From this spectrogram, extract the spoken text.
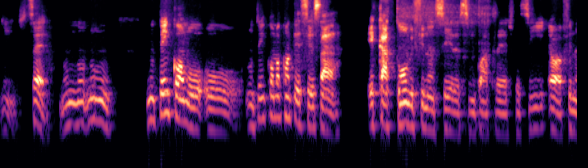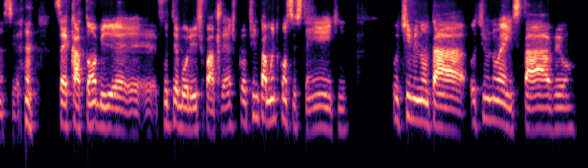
gente, sério, não, não, não, não, tem como o, não tem como acontecer essa hecatombe financeira assim com o Atlético, assim, ó, financeira, essa hecatombe é, é, é futebolística com o Atlético, porque o time está muito consistente, o time não tá, o time não é instável,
